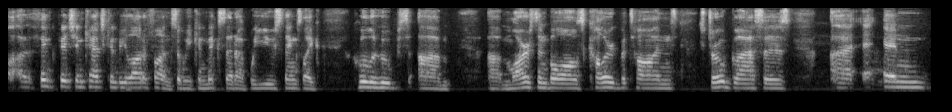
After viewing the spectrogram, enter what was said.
uh, think pitch and catch can be a lot of fun. So we can mix that up. We use things like hula hoops, um, uh, Marsden balls, colored batons, strobe glasses, uh, and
